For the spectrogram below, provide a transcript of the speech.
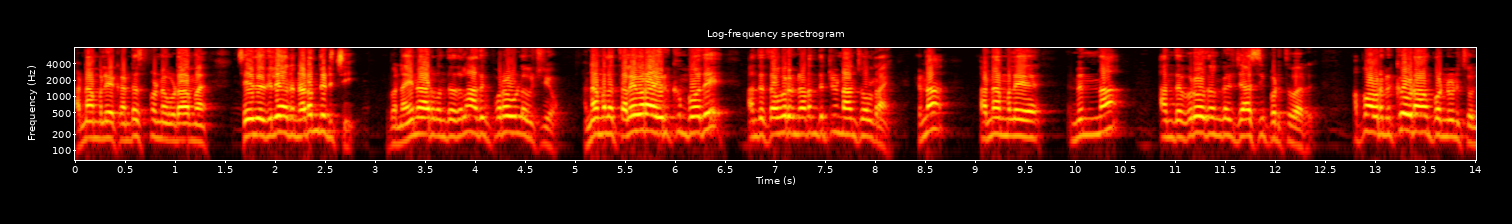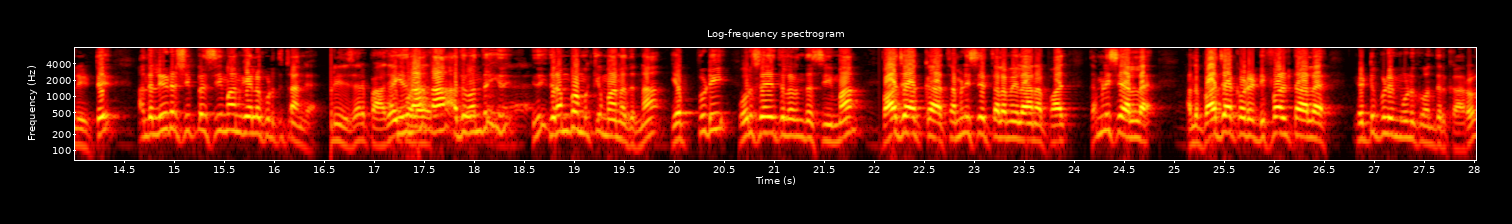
அண்ணாமலையை கண்டஸ்ட் பண்ண விடாமல் செய்ததிலே அது நடந்துடுச்சு. இப்போ நயனார் வந்ததெல்லாம் அதுக்கு புற உள்ள விஷயம். அண்ணாமலை தலைவராக இருக்கும்போதே அந்த தவறு நடந்துட்டு நான் சொல்கிறேன் ஏன்னா அண்ணாமலையை நின்னா அந்த விரோதங்கள் ஜாஸ்திப்படுத்துவார். அப்போ அவர் நிற்க விடாமல் பண்ணுன்னு சொல்லிட்டு அந்த லீடர்ஷிப்பை சீமான் கையில கொடுத்துட்டாங்க. புரியுது சார். இப்ப அதே அது வந்து இது இது- ரொம்ப முக்கியமானதுன்னா எப்படி ஒரு சதயத்தில் இருந்த சீமான் பாஜக தமிழிசை தலைமையிலான பா- தமிழிசை அல்ல அந்த பாஜகவோட டிஃபால்ட்டால எட்டு புள்ளி மூணுக்கு வந்திருக்காரோ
